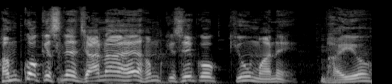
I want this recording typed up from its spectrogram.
हमको किसने जाना है, हम किसी को क्यों माने? भाइयों,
